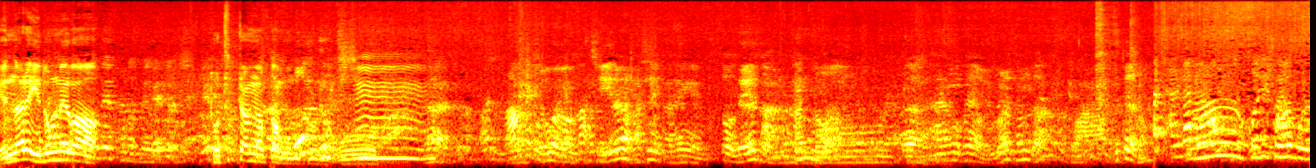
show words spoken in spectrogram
옛날에 이 동네가 도축장이었다고 뭐 그러고 아, 고기 좋아 보여.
